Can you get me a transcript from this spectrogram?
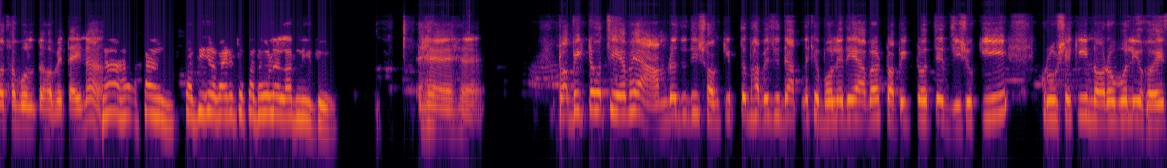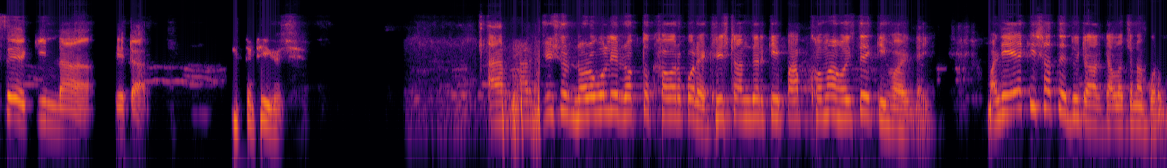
কথা বলতে হবে তাই না? হ্যাঁ হ্যাঁ টপিকের বাইরে তো কথা বলে লাভ নেই তো। হ্যাঁ হ্যাঁ। টপিকটা হচ্ছে এ ভাই আমরা যদি সংক্ষিপ্ত ভাবে যদি আপনাকে বলে দিই আবার টপিকটা হচ্ছে যিশু কি ক্রুশে কি নরবলি হয়েছে কি না এটা? আচ্ছা ঠিক আছে। আর আর যিশুর নরবলির রক্ত খাওয়ার পরে খ্রিস্টানদের কি পাপ ক্ষমা হয়েছে কি হয় নাই? মানে একই সাথে দুইটা আর আলোচনা করব।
